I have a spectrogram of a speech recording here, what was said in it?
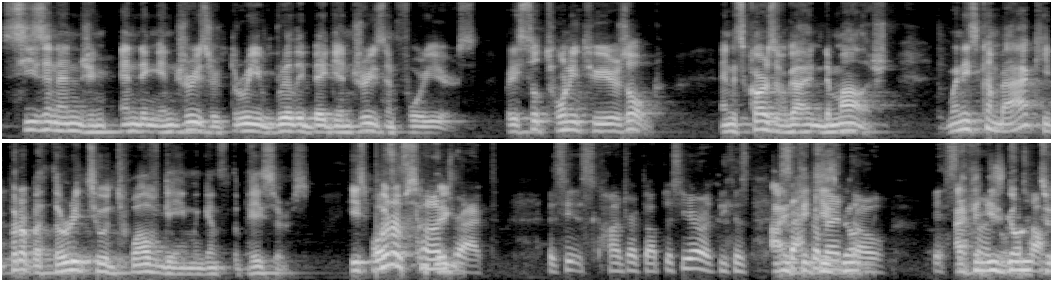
season-ending injuries or three really big injuries in four years, but he's still 22 years old, and his cars have gotten demolished. When he's come back, he put up a 32 and 12 game against the Pacers. He's put What's up his some big- contract. Is his contract up this year? Because I think he's Sacramento. going- I think he's going to.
